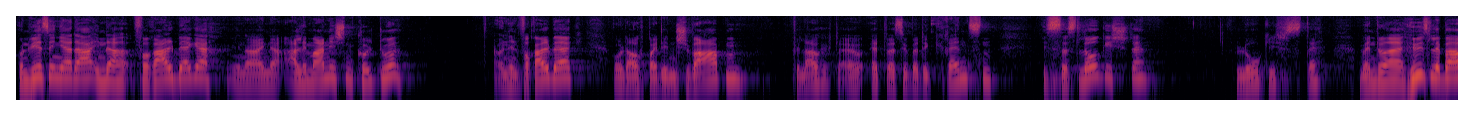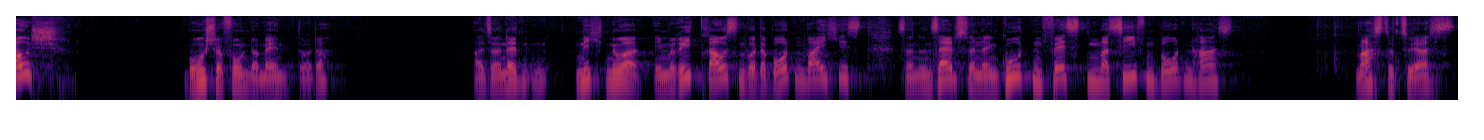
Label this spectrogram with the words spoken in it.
Und wir sind ja da in der Vorarlberger, in einer alemannischen Kultur. Und in Vorarlberg oder auch bei den Schwaben, vielleicht etwas über die Grenzen, ist das Logischste, Logischste, wenn du ein Hüsle baust, brauchst du ein Fundament, oder? Also nicht, nicht nur im Ried draußen, wo der Boden weich ist, sondern selbst wenn du einen guten, festen, massiven Boden hast, machst du zuerst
